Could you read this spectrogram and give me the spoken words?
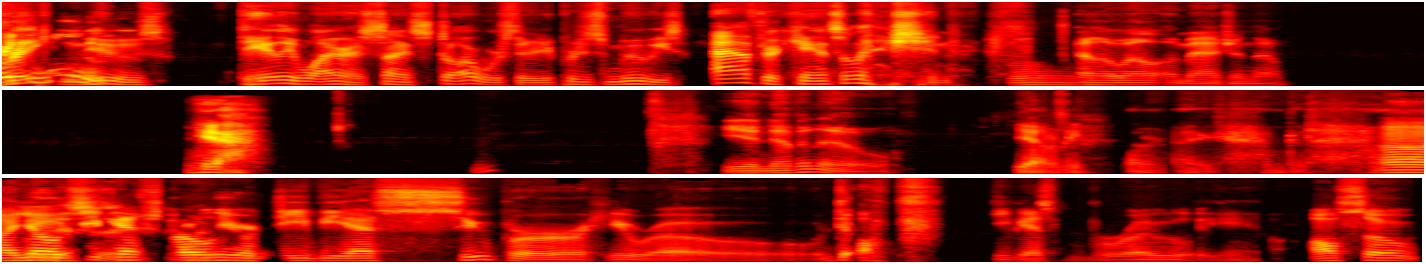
Breaking news. Daily Wire has signed Star Wars Theory to produce movies after cancellation. Mm, LOL. Imagine though. yeah. You never know. Yeah, I don't need. I don't, I, I'm good. Uh, yo, this DBS. Broly or DBS Superhero? Oh, DBS Broly. Also,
